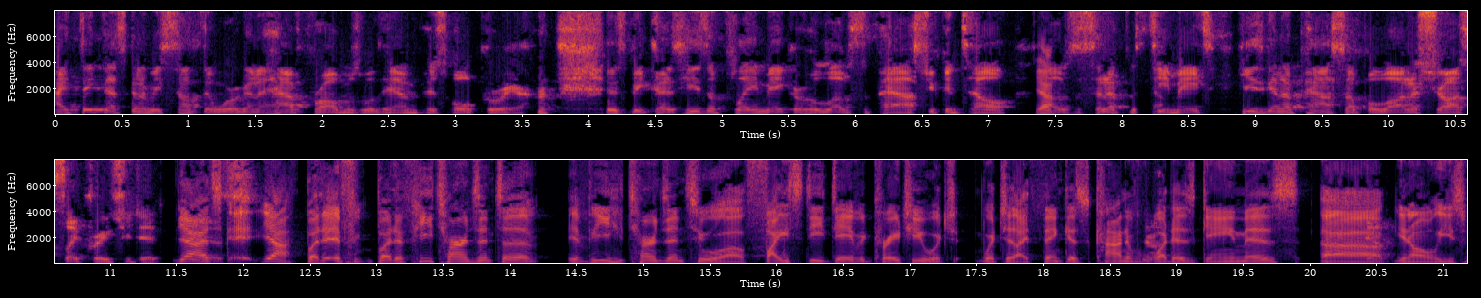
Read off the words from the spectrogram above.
I think that's going to be something we're going to have problems with him his whole career, is because he's a playmaker who loves to pass. You can tell, yeah. loves to set up his teammates. He's going to pass up a lot of shots like Krejci did. Yeah, it's yeah, but if but if he turns into if he turns into a feisty David Krejci, which which I think is kind of yeah. what his game is, uh, yeah. you know, he's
